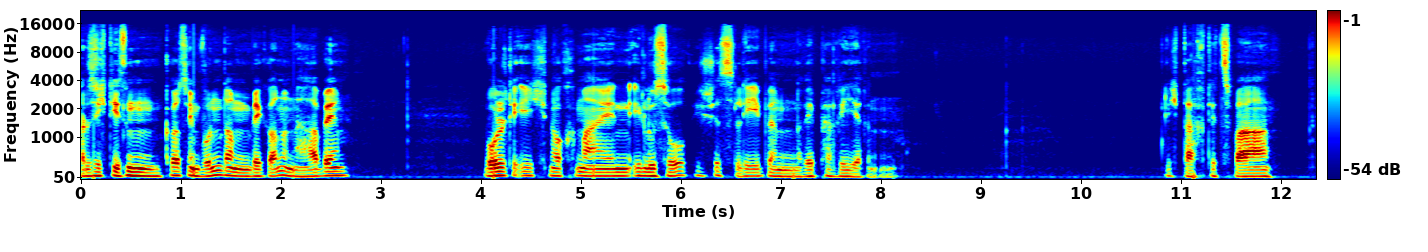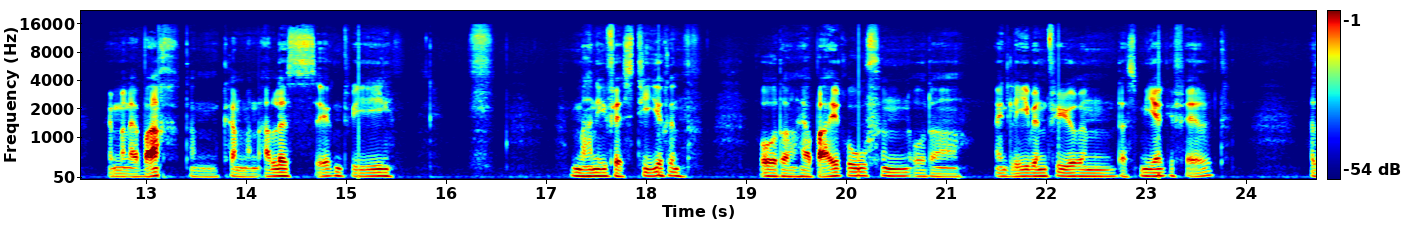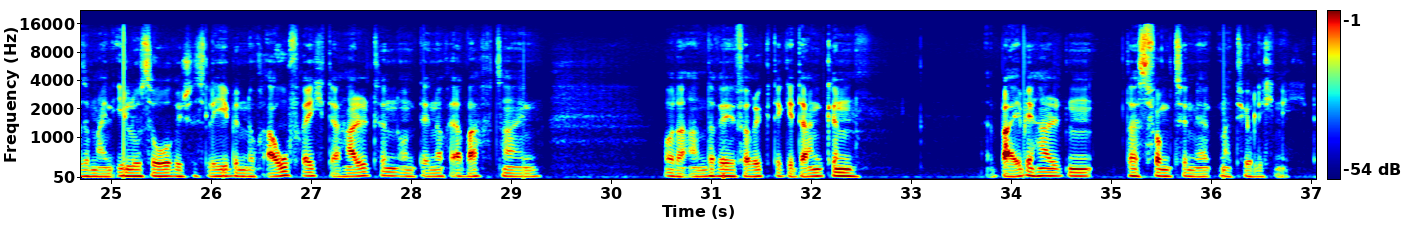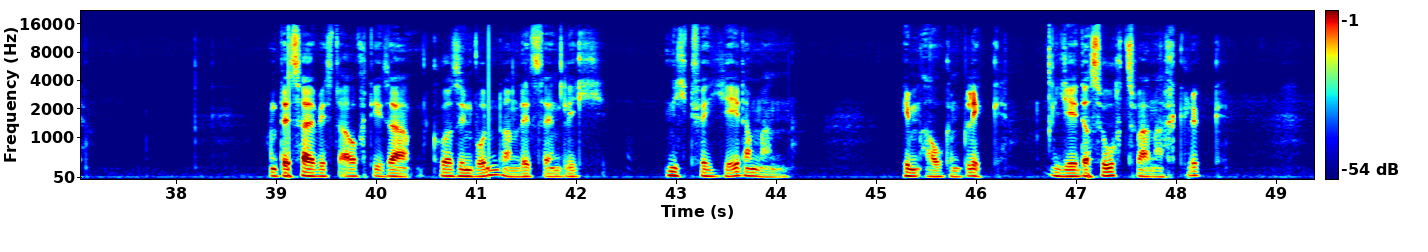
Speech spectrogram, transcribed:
Als ich diesen Kurs im Wundern begonnen habe, wollte ich noch mein illusorisches Leben reparieren. Ich dachte zwar, wenn man erwacht, dann kann man alles irgendwie manifestieren oder herbeirufen oder ein Leben führen, das mir gefällt, also mein illusorisches Leben noch aufrecht erhalten und dennoch erwacht sein oder andere verrückte Gedanken beibehalten, das funktioniert natürlich nicht. Und deshalb ist auch dieser Kurs in Wundern letztendlich nicht für jedermann im Augenblick. Jeder sucht zwar nach Glück,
